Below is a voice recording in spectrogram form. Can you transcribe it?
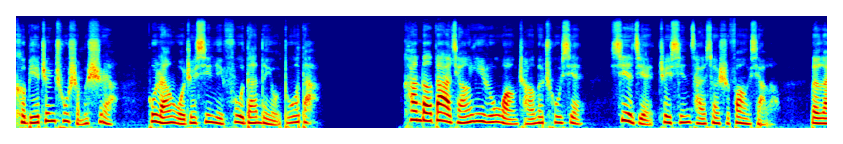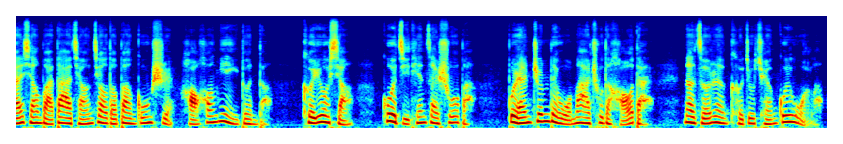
可别真出什么事啊！不然我这心里负担得有多大？看到大强一如往常的出现，谢姐这心才算是放下了。本来想把大强叫到办公室好好念一顿的，可又想过几天再说吧，不然真被我骂出的好歹，那责任可就全归我了。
